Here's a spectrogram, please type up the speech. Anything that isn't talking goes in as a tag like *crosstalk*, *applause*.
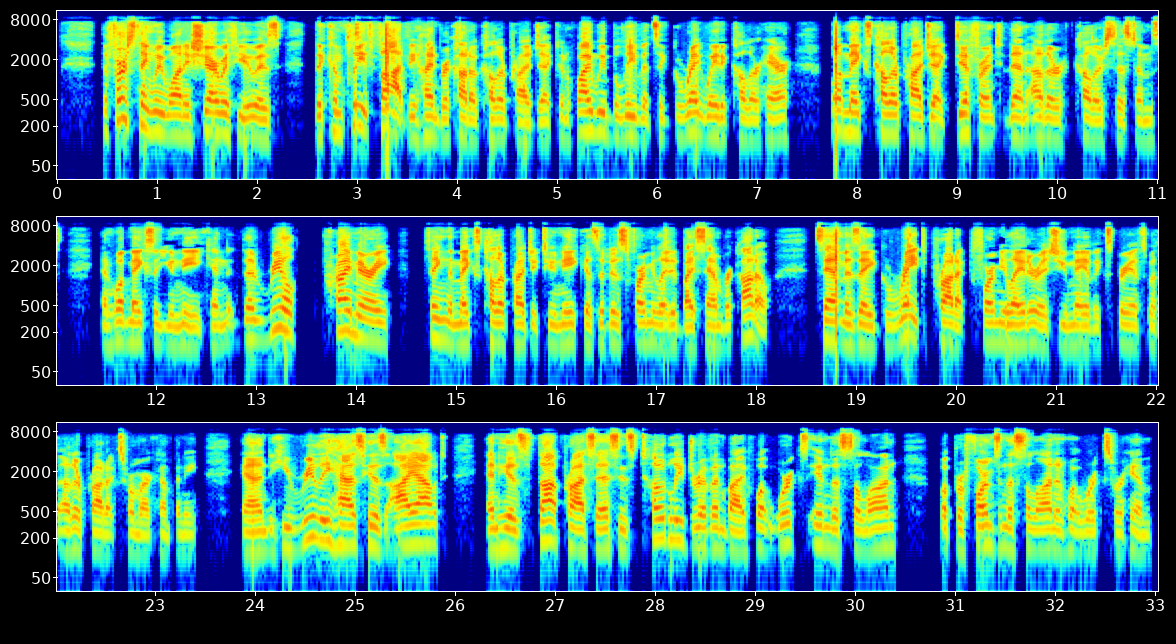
The first thing we want to share with you is the complete thought behind Brocato Color Project and why we believe it's a great way to color hair, what makes Color Project different than other color systems, and what makes it unique. And the real primary thing that makes Color Project unique is it is formulated by Sam Brocato. Sam is a great product formulator, as you may have experienced with other products from our company. And he really has his eye out and his thought process is totally driven by what works in the salon, what performs in the salon, and what works for him.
